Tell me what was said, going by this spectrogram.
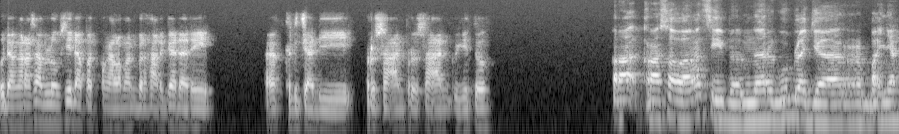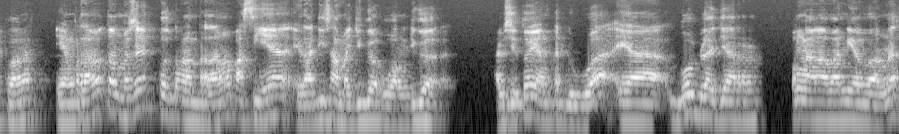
udah ngerasa belum sih dapat pengalaman berharga dari uh, kerja di perusahaan-perusahaan begitu? kerasa banget sih benar gue belajar banyak banget. Yang pertama tuh maksudnya keuntungan pertama pastinya ya tadi sama juga uang juga. Habis itu yang kedua ya gue belajar pengalamannya banget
